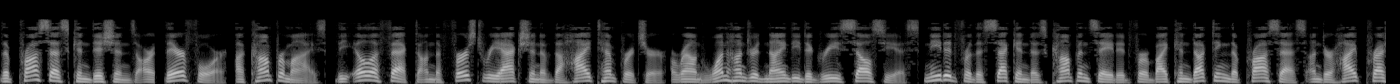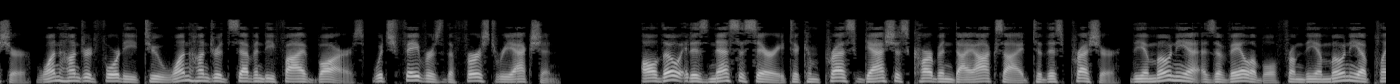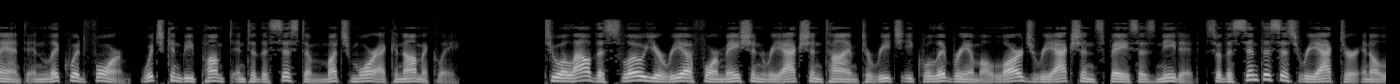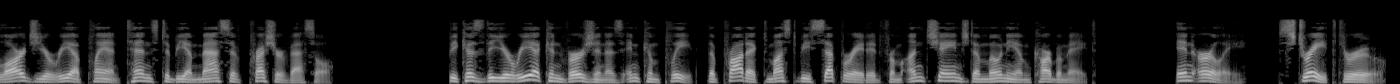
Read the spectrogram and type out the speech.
The process conditions are, therefore, a compromise, the ill effect on the first reaction of the high temperature around 190 degrees Celsius needed for the second is compensated for by conducting the process under high pressure 140 to 175 bars, which favors the first reaction. Although it is necessary to compress gaseous carbon dioxide to this pressure, the ammonia is available from the ammonia plant in liquid form, which can be pumped into the system much more economically. To allow the slow urea formation reaction time to reach equilibrium a large reaction space is needed, so the synthesis reactor in a large urea plant tends to be a massive pressure vessel. Because the urea conversion is incomplete, the product must be separated from unchanged ammonium carbamate. In early straight-through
